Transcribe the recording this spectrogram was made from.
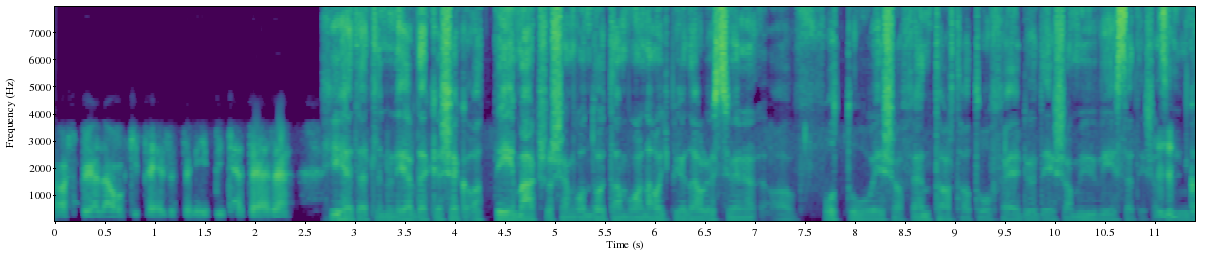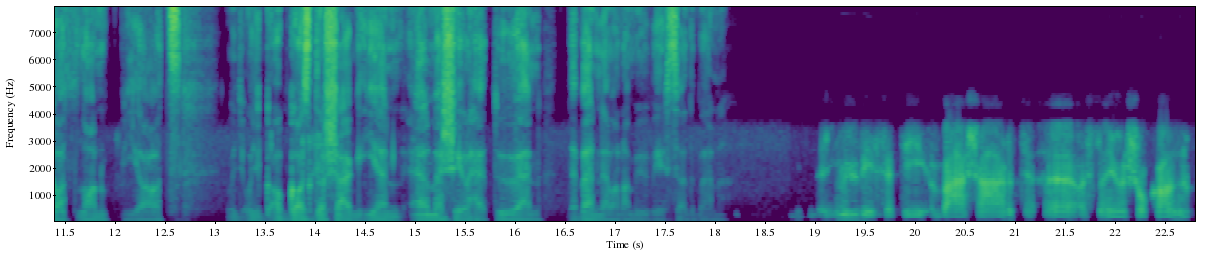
az például kifejezetten építhet erre. Hihetetlenül érdekesek a témák, sosem gondoltam volna, hogy például összejön a fotó és a fenntartható fejlődés, a művészet és az uh-huh. ingatlan piac, hogy, hogy a gazdaság ilyen elmesélhetően, de benne van a művészetben egy művészeti vásárt, azt nagyon sokan,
